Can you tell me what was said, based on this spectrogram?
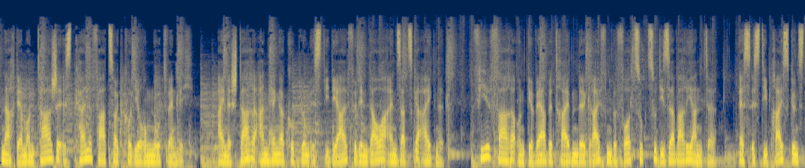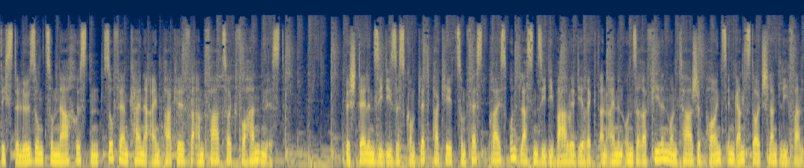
Nach der Montage ist keine Fahrzeugkodierung notwendig. Eine starre Anhängerkupplung ist ideal für den Dauereinsatz geeignet. Vielfahrer und Gewerbetreibende greifen bevorzugt zu dieser Variante. Es ist die preisgünstigste Lösung zum Nachrüsten, sofern keine Einparkhilfe am Fahrzeug vorhanden ist. Bestellen Sie dieses Komplettpaket zum Festpreis und lassen Sie die Ware direkt an einen unserer vielen Montage-Points in ganz Deutschland liefern.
